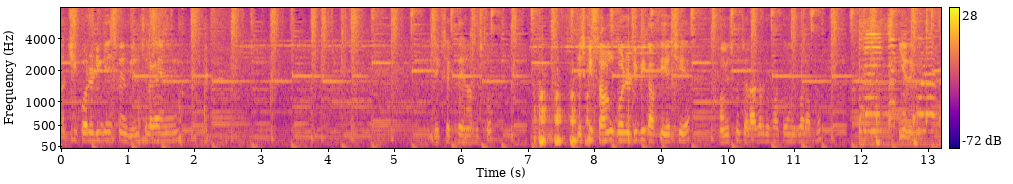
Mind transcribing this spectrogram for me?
अच्छी क्वालिटी के इसमें व्हील्स लगाए हुए हैं। देख सकते हैं आप इसको इसकी साउंड क्वालिटी भी काफ़ी अच्छी है हम इसको चलाकर दिखाते हैं एक बार आपको ये देखिए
